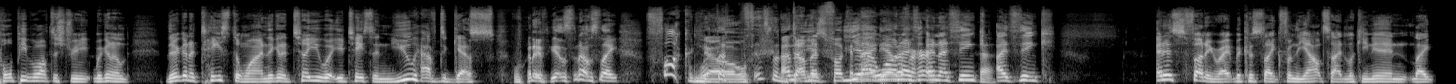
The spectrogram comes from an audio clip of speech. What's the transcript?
pull people off the street. We're gonna, they're gonna taste the wine. They're gonna tell you what you taste, and you have to guess what it is. And I was like, fuck no. that's the And I- dumbest fucking yeah, idea well, I've and ever I, heard. and I think, Yeah. I think, and it's funny, right? Because like from the outside looking in, like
